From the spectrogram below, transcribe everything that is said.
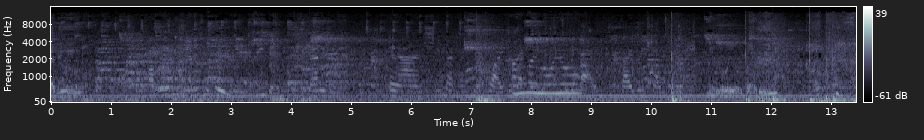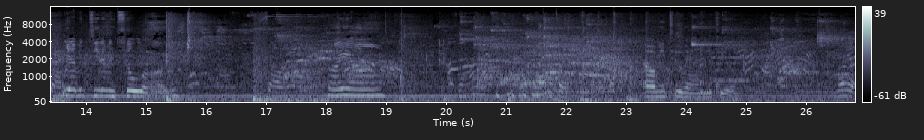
buddy. And she met him. She applied Hi, my directly to loyal. the guy. The reached out to her. My loyal buddy. We haven't seen him in so long. so Hiya. Oh, me too, man. Me too. look.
